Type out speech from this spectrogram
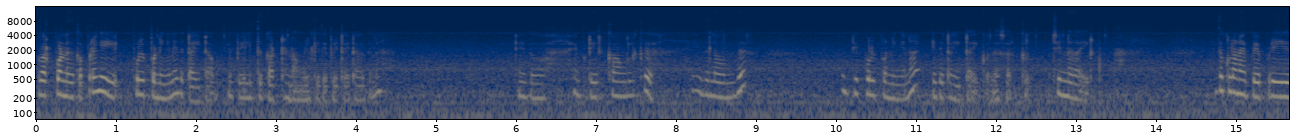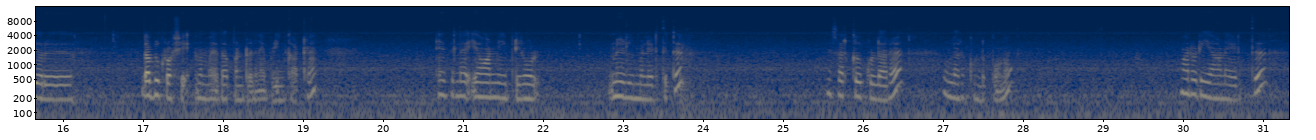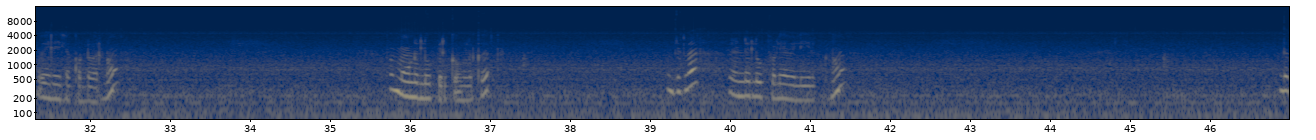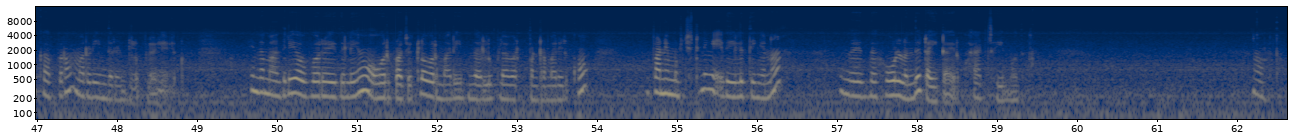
ஒர்க் பண்ணதுக்கப்புறம் இங்கே புல் பண்ணிங்கன்னா இது டைட் ஆகும். இப்போ இழுத்து காட்டுறேன். உங்களுக்கு இது எப்படி டைட் ஆகுதுன்னு. இதோ இப்படி இருக்கா உங்களுக்கு? இதில் வந்து இப்படி புல் பண்ணிங்கன்னா இது டைட் ஆகிக்கும். இந்த சர்க்கிள் சின்னதாக இருக்கும். இதுக்குள்ளே நான் இப்போ எப்படி ஒரு டபுள் க்ரோஷே நம்ம எதாவது பண்ணுறதுன்னு எப்படின்னு காட்டுறேன். இதில் யான் இப்படி ரோல் நீடில் மேல் எடுத்துகிட்டு சர்க்கிள்குள்ளார உள்ளார கொண்டு போகணும். மறுபடியும் யானை எடுத்து வெளியில் கொண்டு வரணும். இப்போ மூணு லூப் இருக்குது உங்களுக்கு. இதில் ரெண்டு லூப் வழியாக வெளியே இருக்கணும். இதுக்கப்புறம் மறுபடியும் இந்த ரெண்டு லூப்பில் வெளியே இருக்கணும். இந்த மாதிரி ஒவ்வொரு இதுலேயும் ஒவ்வொரு ப்ராஜெக்டில் ஒவ்வொரு மாதிரி இந்த லூப்பில் ஒர்க் பண்ணுற மாதிரி இருக்கும். பண்ணி முடிச்சுட்டு நீங்கள் இதை இழுத்திங்கன்னா இந்த இந்த ஹோல் வந்து டைட் ஆகிரும் ஹேட் செய்யும் போது அவ்வளோதான்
